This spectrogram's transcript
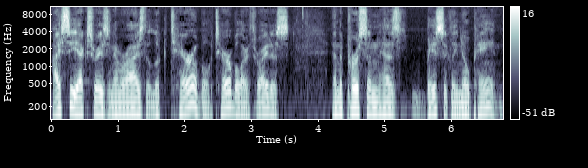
I see x rays and MRIs that look terrible, terrible arthritis, and the person has basically no pain.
